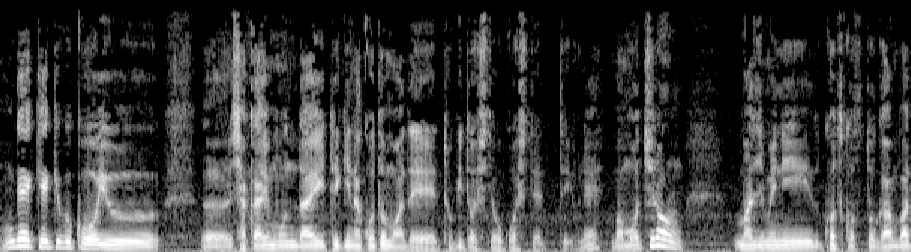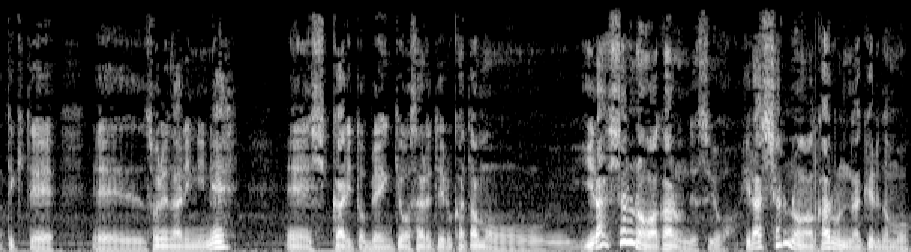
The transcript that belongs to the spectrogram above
で、結局こういう、社会問題的なことまで時として起こしてっていうね。まあもちろん、真面目にコツコツと頑張ってきて、えーそれなりにね、えーしっかりと勉強されている方もいらっしゃるのはわかるんですよ。いらっしゃるのはわかるんだけれども、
